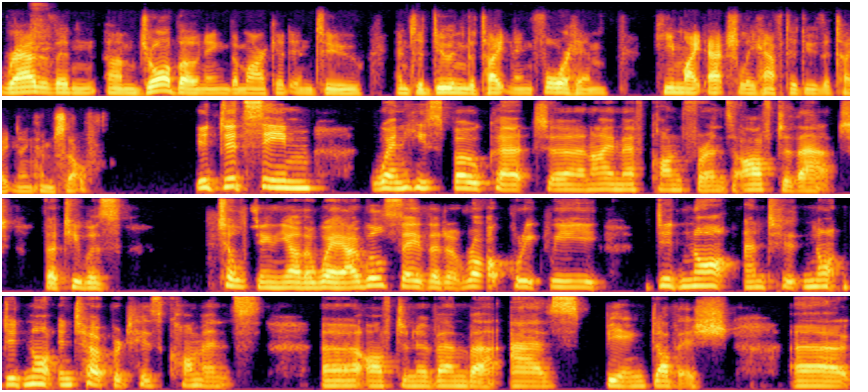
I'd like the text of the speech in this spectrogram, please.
rather than um, jawboning the market into into doing the tightening for him, he might actually have to do the tightening himself. It did seem when he spoke at an IMF conference after that that he was tilting the other way. I will say that at RockCreek we did not and not did not interpret his comments uh, after November as being dovish. Uh,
